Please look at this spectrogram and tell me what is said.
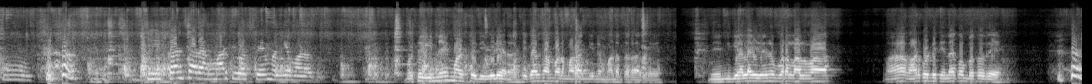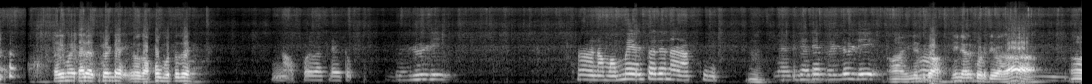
ಹ್ಮ್ ಚಿಕನ್ ಸಾರ್ ಹಂಗ್ ಮಾಡ್ತೀವ ಸೇಮ್ ಹಂಗೆ ಮಾಡೋದು. ಮತ್ತೆ ಇನ್ನೇಗ್ ಮಾಡ್ತೀವಿ ವಿಡಿಯೋನ? ಚಿಕನ್ ಸಾಂಬಾರ್ ಮಾಡಂಗಿಲ್ಲ ಮಾಡತಾರ ಆದ್ರೆ. ನಿನ್ಗೆಲ್ಲ ಏನು ಬರಲ್ಲ ಅಲ್ವಾ ಹಾ ಮಾಡ್ಕೊಟ್ಟಿ ತಿನ್ನಕೊಂಡ್ ಬರ್ತದೆ. ಟೈಮ್ ಆಯ್ತಲ್ಲ ಹತ್ತು ಗಂಟೆ ಇವಾಗ ಅಪ್ಪ ಬರ್ತದೆ. ಲೇಟು ಬೆಳ್ಳುಳ್ಳಿ ಹಾ ನಮ್ಮ ಅಮ್ಮ ಹೇಳ್ತದೆ ನಾನು ಹಾಕ್ತೀನಿ. ಹ್ಮ್. ಎರಡು ಗಡ್ಡೆ ಬೆಳ್ಳುಳ್ಳಿ. ಹಾ ಇಲ್ಲಿ ನೀನ್ ಹೇಳ್ಕೊಡ್ತೀವಾಗ ಹಾ.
